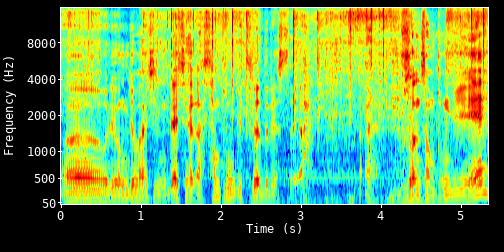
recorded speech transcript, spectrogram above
어, 우리 용접 하시는데 제가 선풍기 틀어드렸어요. 예, 무선 선풍기.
